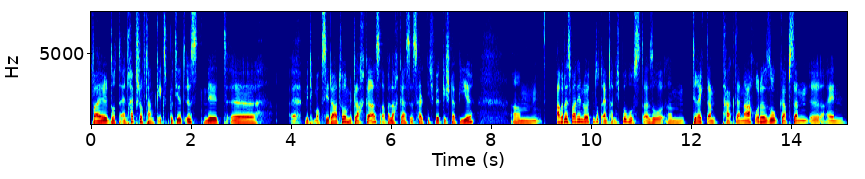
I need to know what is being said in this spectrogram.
weil dort ein Treibstofftank explodiert ist mit, äh, äh, mit dem Oxidator, mit Lachgas, aber Lachgas ist halt nicht wirklich stabil. Ähm, aber das war den Leuten dort einfach nicht bewusst. Also ähm, direkt am Tag danach oder so gab es dann äh, ein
